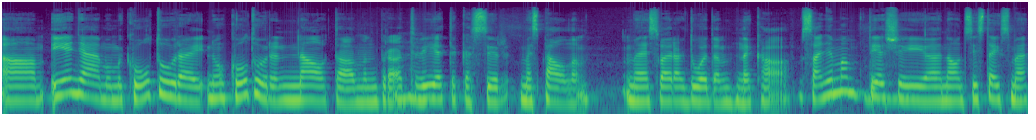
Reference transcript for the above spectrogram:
um, ieņēmumi kultūrai. Nu, kultūra nav tā, manuprāt, mm. vieta, kas ir mēs pelnam. Mēs vairāk dodam nekā saņemam tieši uh, naudas izteiksmē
